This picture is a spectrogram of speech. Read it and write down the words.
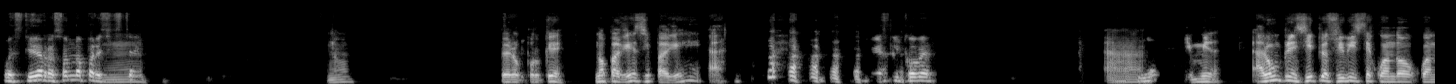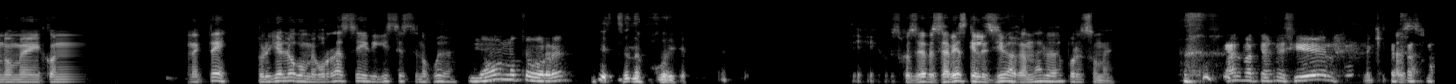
Pues tiene razón, no apareciste. Mm. No. ¿Pero por qué? No pagué, sí pagué. Ah, Es el cover. ah. No. Y mira, a un principio sí viste cuando, cuando me con- conecté, pero ya luego me borraste y dijiste, este no juega. No, no te borré. Este no juega. Sí, pues, José, sabías que les iba a ganar, ¿verdad? Por eso me, Cálmate, Messier. me quitas.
